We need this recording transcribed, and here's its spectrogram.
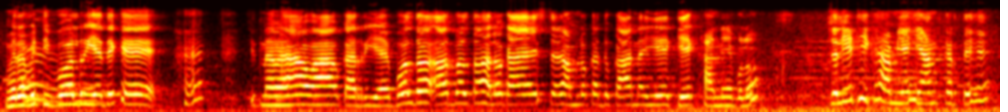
मेरा बेटी बोल रही है, देखे। कितना वाह वाह कर रही है। बोल दो और बोल दो। हेलो गाइस हम लोग का दुकान है, ये केक खाने बोलो। चलिए, ठीक है, हम यही अंत करते हैं।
